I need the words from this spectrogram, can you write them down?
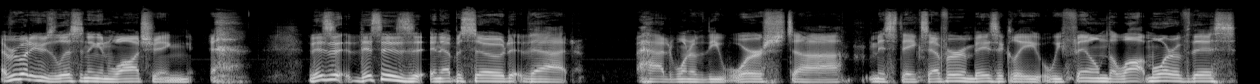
Everybody who's listening and watching, this this is an episode that had one of the worst uh, mistakes ever, and basically we filmed a lot more of this,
